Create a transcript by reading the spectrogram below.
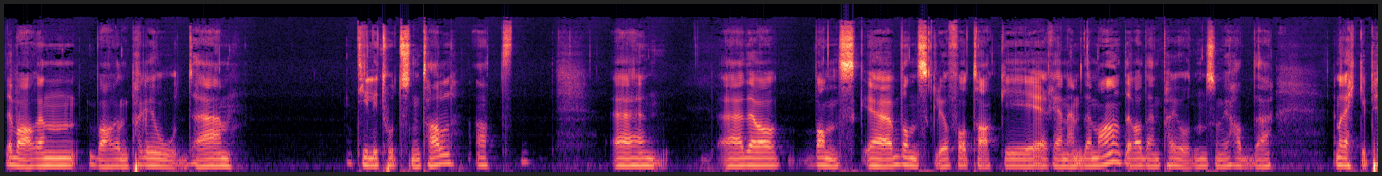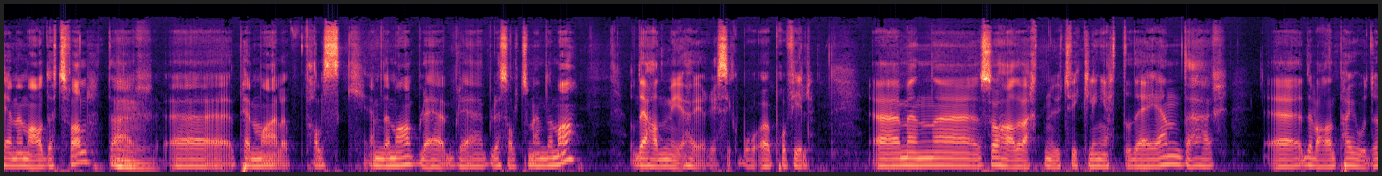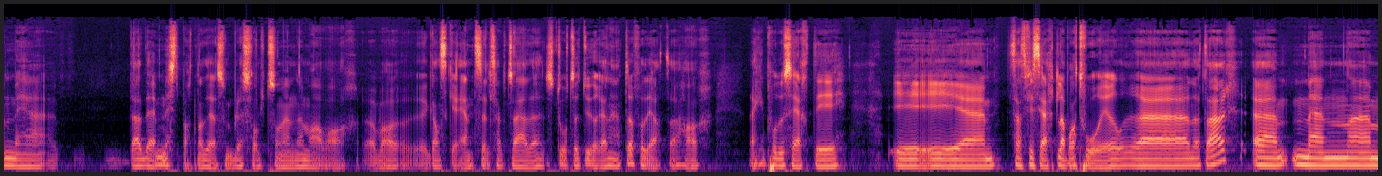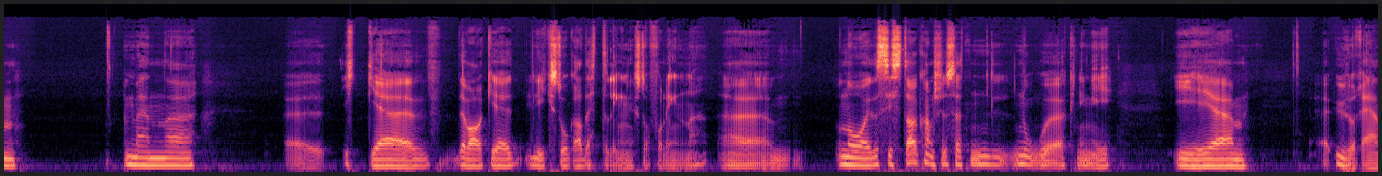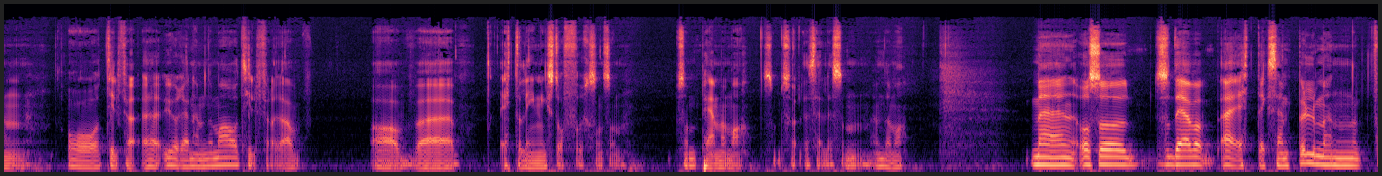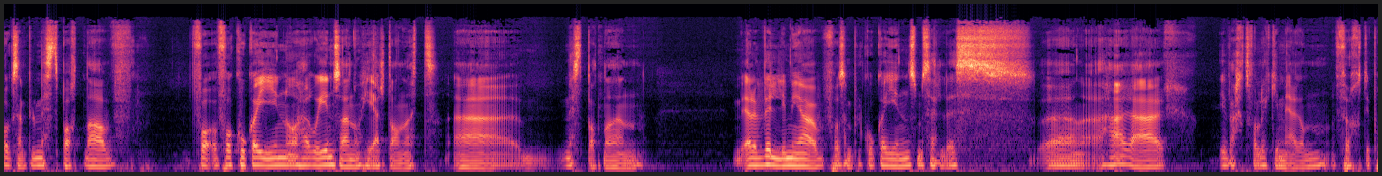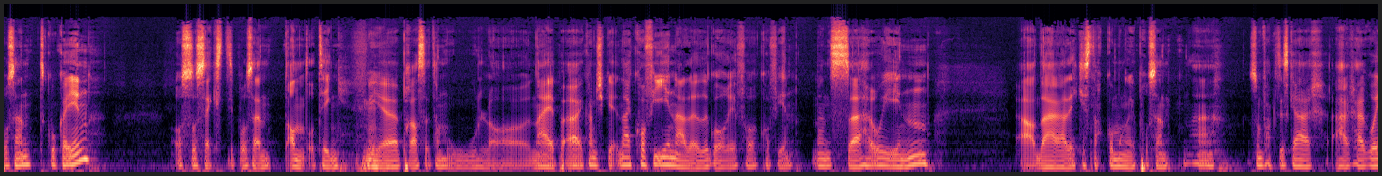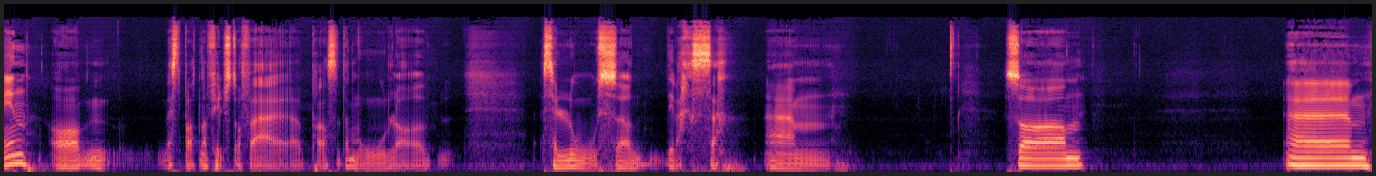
Det var en, var en periode tidlig 2000-tall at eh, eh, det var vanske, eh, vanskelig å få tak i ren MDMA. Det var den perioden som vi hadde en rekke PMMA-dødsfall, der mm. eh, PMMA, eller falsk MDMA, ble, ble, ble, solgt som MDMA. Og det hadde mye høyere risikoprofil. Eh, men eh, så har det vært en utvikling etter det igjen, der eh, det var en periode med der det mesteparten av det som ble solgt som MDMA, var, var ganske rent. Selvsagt så er det stort sett urenheter, fordi at det, har, det er ikke produsert i i, i sertifiserte laboratorier, dette her. Men men ikke Det var ikke i like stor grad etterligningsstoff og lignende. Nå i det siste har kanskje sett noe økning i, i uren og uren MDMA og tilfeller av, av etterligningsstoffer, sånn som, som PMMA, som selges som MDMA. Men også, så det er ett eksempel, men f.eks. mesteparten av for, for, kokain og heroin så er det noe helt annet. Eh, mesteparten av den Eller veldig mye av f.eks. kokain som selges uh, her, er i hvert fall ikke mer enn 40% kokain. Også 60% andre ting. Mye paracetamol og nei, ikke, nei, koffein er det det går i for koffein. Mens eh, heroinen, ja, der er det ikke snakk om mange prosentene som faktisk er, er heroin. Og mesteparten av fyllstoffet er paracetamol og cellulose og diverse. Um, så um,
